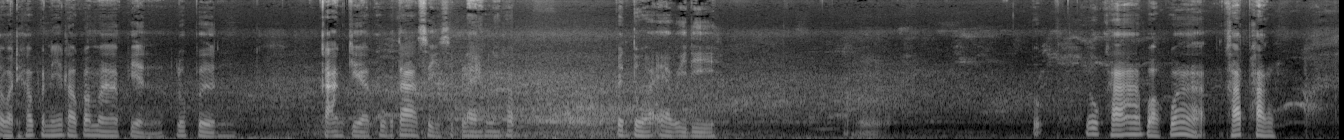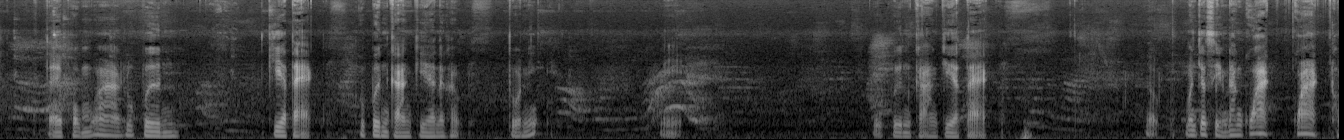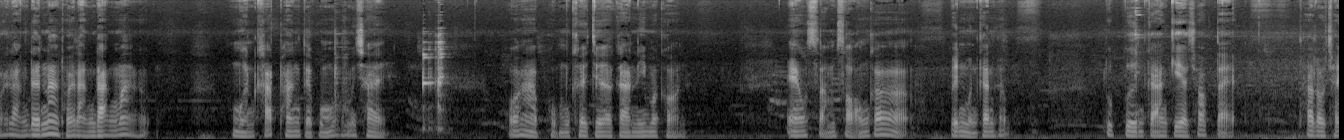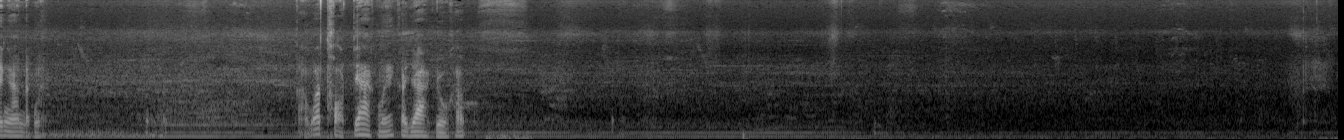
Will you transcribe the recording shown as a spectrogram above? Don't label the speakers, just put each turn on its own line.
สวัสดีครับ วันนี้เราก็มาเปลี่ยนลูกปืนกลางเกียร์คูปต้า 40 แรงนะครับ เป็นตัว LED ลูกค้าบอกว่าคาร์ดพัง แต่ผมว่าลูกปืนเกียร์แตก ลูกปืนกลางเกียร์นะครับ ตัวนี้นี่ลูกปืนกลางเกียร์แตก มันจะเสียงดังกวากกวากถอยหลังเดินหน้าถอยหลังดังมากครับ เหมือนคัดพังแต่ผมไม่ใช่ เพราะว่าผมเคยเจออาการนี้มาก่อน L32 ก็เป็นเหมือนกันครับ ลูกปืนกลางเกียร์ชอบแตก ถ้าเราใช้งานหนักๆถามว่าถอดยากไหมก็ยากอยู่ครับ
